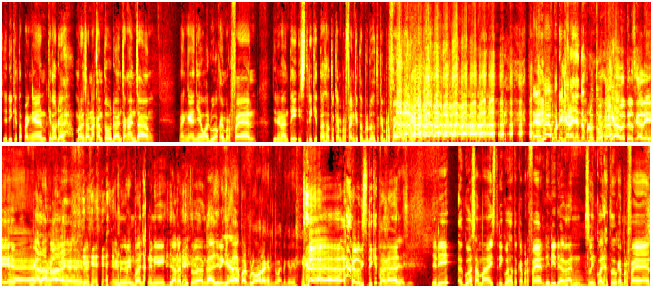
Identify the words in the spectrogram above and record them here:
Jadi kita pengen, kita udah merencanakan tuh, udah ancang-ancang. Pengen nyewa dua camper van. Jadi nanti istri kita satu camper van, kita berdua satu camper van. ternyata pernikahan hanya untuk menutupi ya Betul sekali. Iya. Enggak lah, enggak. Ini dengerin banyak ini. Jangan gitu lah. Enggak. Jadi ya kita 80 orang kan cuma dengerin lebih sedikit bahkan. Iya sih. Jadi eh, gua sama istri gua satu camper van, jadi Hmm. dengan selingkuhnya satu camper van.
